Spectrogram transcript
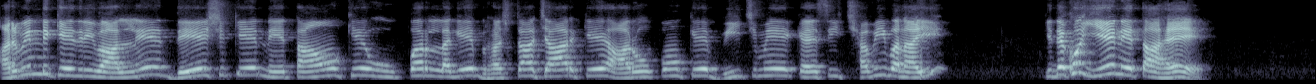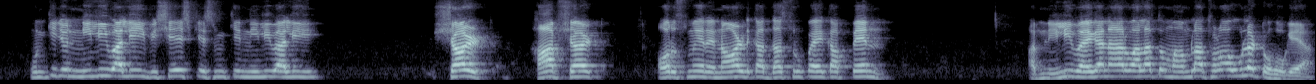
अरविंद केजरीवाल ने देश के नेताओं के ऊपर लगे भ्रष्टाचार के आरोपों के बीच में एक ऐसी छवि बनाई कि देखो, ये नेता है, उनकी जो नीली वाली, विशेष किस्म की नीली वाली शर्ट, हाफ़ शर्ट और उसमें रेनॉल्ड का दस रुपए का पेन। अब नीली वैगन आर वाला तो मामला थोड़ा उलट हो गया।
